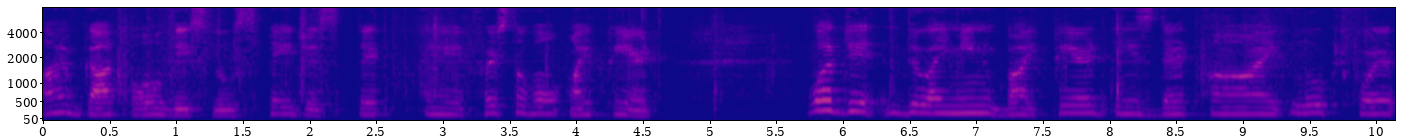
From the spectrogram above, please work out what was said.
I've got all these loose pages that uh, first of all I paired. What do, do I mean by paired is that I looked for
